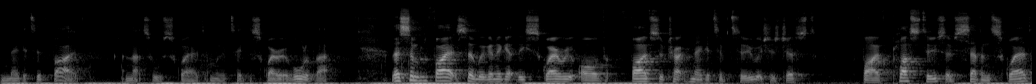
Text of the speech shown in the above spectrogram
negative 5, and that's all squared. And we're going to take the square root of all of that. Let's simplify it. So we're going to get the square root of 5 subtract negative 2, which is just 5 plus 2, so 7 squared,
